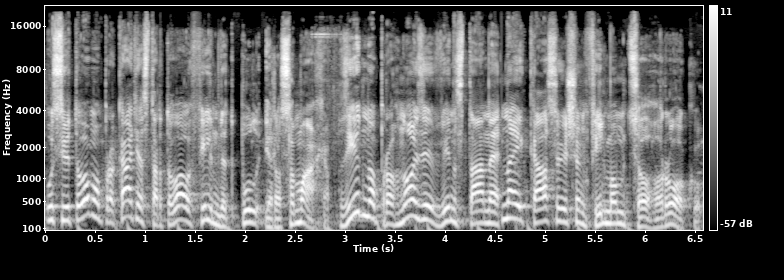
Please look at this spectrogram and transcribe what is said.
У світовому прокаті стартував фільм Дедпул і Росомаха. Згідно прогнозів, він стане найкасовішим фільмом цього року,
